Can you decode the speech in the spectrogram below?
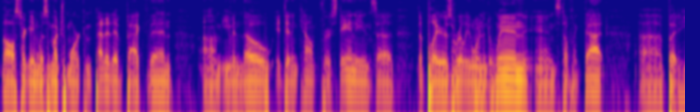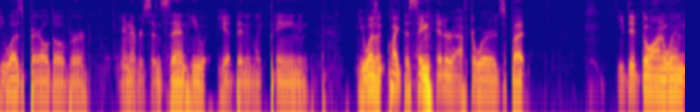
the All Star game was much more competitive back then. Um, even though it didn't count for standings, uh, the players really wanted to win and stuff like that. Uh, but he was barreled over, and ever since then, he he had been in like pain, and he wasn't quite the same hitter afterwards. But he did go on to win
